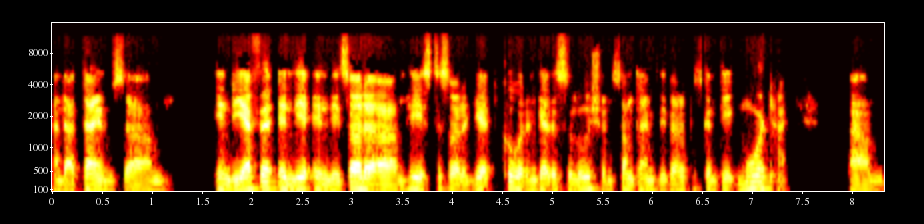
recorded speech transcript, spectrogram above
and at times um, in the effort in the in the sort of um, haste to sort of get code and get a solution, sometimes developers can take more time um,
